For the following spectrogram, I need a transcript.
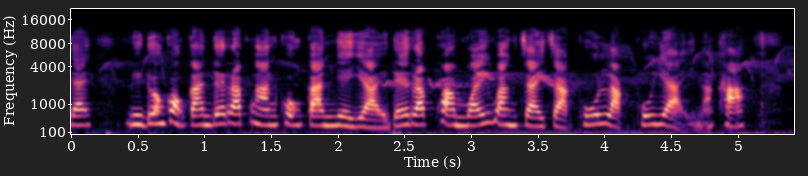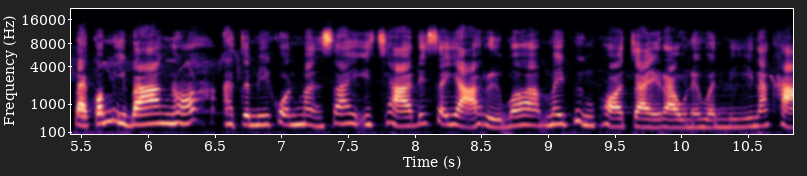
ได้มีดวงของการได้รับงานโครงการใหญ่ ๆ ได้รับความไว้วางใจจากผู้หลักผู้ใหญ่นะคะ แต่ก็มีบ้างเนาะอาจจะมีคนหมั่นไส้อิจฉาริษยาหรือว่าไม่พึงพอใจเราในวันนี้นะคะ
